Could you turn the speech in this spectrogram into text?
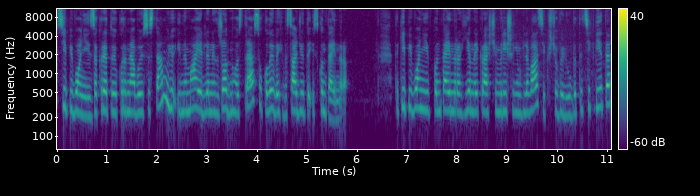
Всі півонії з закритою кореневою системою, і немає для них жодного стресу, коли ви їх висаджуєте із контейнера. Такі півонії в контейнерах є найкращим рішенням для вас, якщо ви любите ці квіти,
